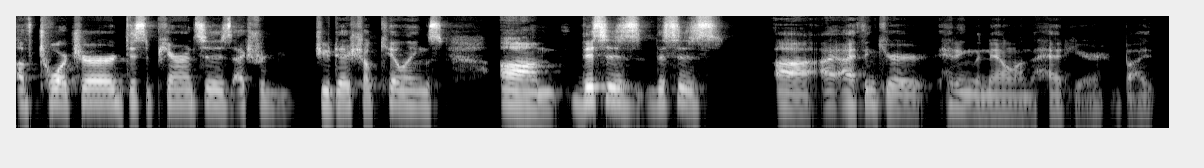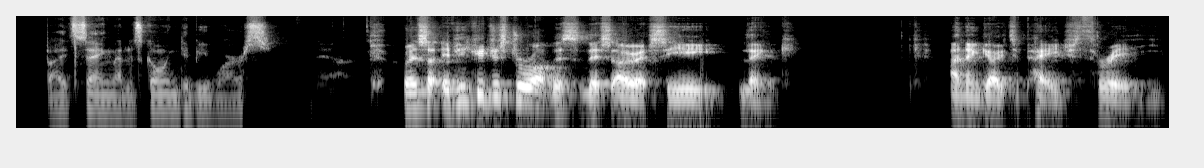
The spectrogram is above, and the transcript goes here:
of torture, disappearances, extrajudicial killings. Um, this is this is. Uh, I, I, think you're hitting the nail on the head here by by saying that it's going to be worse. Yeah. But so if you could just draw up this this OSCE link, and then go to page three.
